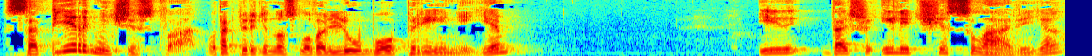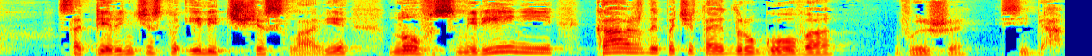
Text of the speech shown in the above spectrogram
соперничества», вот так переведено слово «любопрение», и дальше «или тщеславия», соперничество или тщеславие, но в смирении каждый почитает другого выше себя.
